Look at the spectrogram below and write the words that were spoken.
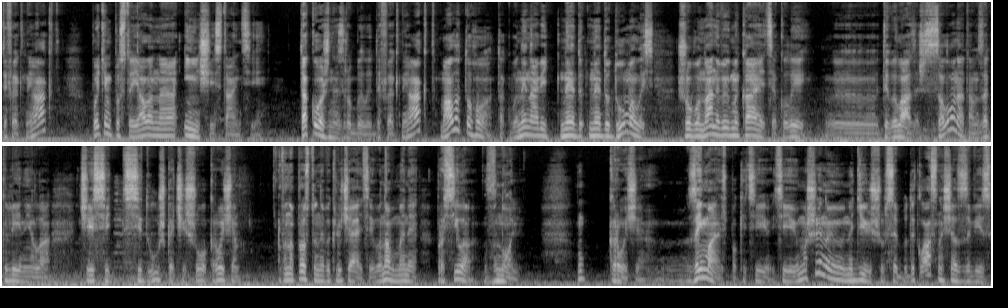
дефектний акт. Потім постояла на іншій станції також не зробили дефектний акт. Мало того, так вони навіть не, не додумались, що вона не вимикається, коли е, ти вилазиш з салона, там заклінила, чи сідушка, чи що. Коротше, вона просто не виключається. І вона в мене просіла в ноль. Ну, коротше, займаюсь поки цією, цією машиною. Надіюсь, що все буде класно. Зараз завіз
